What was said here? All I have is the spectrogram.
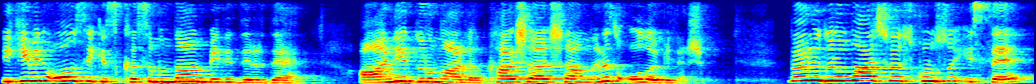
2018 Kasım'ından beridir de ani durumlarla karşılaşanlarınız olabilir. Böyle durumlar söz konusu ise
